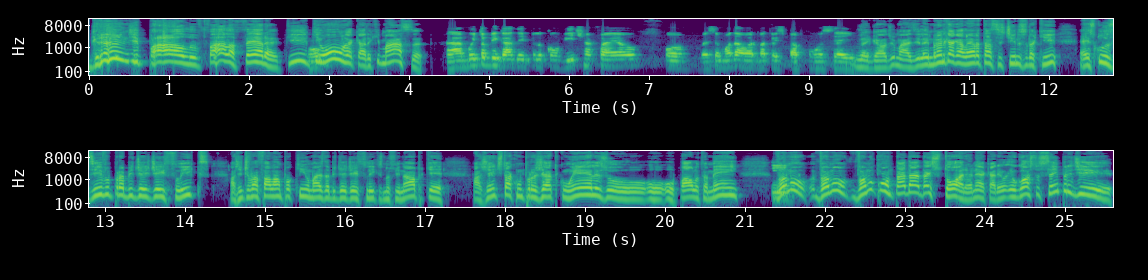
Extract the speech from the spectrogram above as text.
Grande Paulo, fala fera, que, que honra, cara, que massa. Ah, muito obrigado aí pelo convite, Rafael. Pô, vai ser mó da hora bater esse papo com você aí. Legal demais. E lembrando que a galera tá assistindo isso daqui, é exclusivo para BJJ Flix. A gente vai falar um pouquinho mais da BJJ Flix no final, porque a gente tá com um projeto com eles, o, o, o Paulo também. Vamos, vamos, vamos contar da, da história, né, cara? Eu, eu gosto sempre de.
